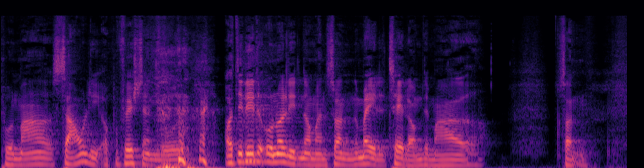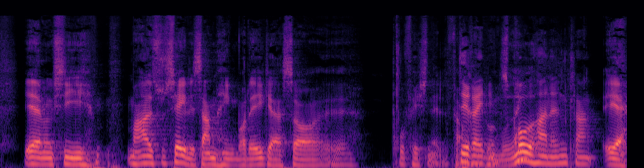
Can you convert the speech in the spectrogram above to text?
på en meget savlig og professionel måde. og det er lidt underligt, når man sådan normalt taler om det meget sådan, ja, man kan sige, meget sociale sammenhæng, hvor det ikke er så øh, professionelt. Det er rigtigt. Sproget har en anden klang. Ja,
